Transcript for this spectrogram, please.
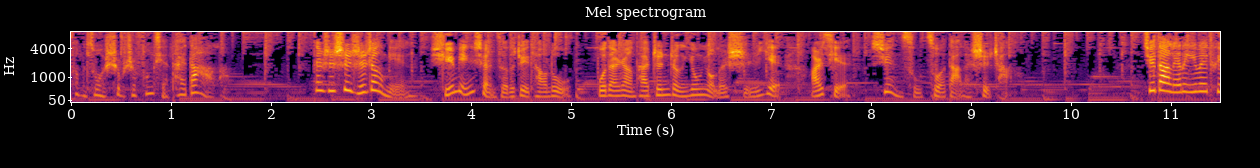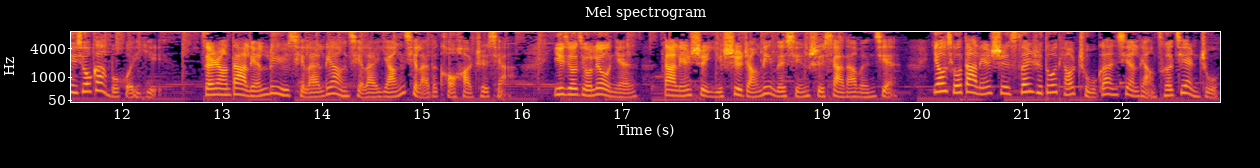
这么做是不是风险太大了？”但是事实证明，徐明选择的这条路不但让他真正拥有了实业，而且迅速做大了市场。据大连的一位退休干部回忆。在让大连绿起来、亮起来、扬起来的口号之下，一九九六年，大连市以市长令的形式下达文件，要求大连市三十多条主干线两侧建筑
